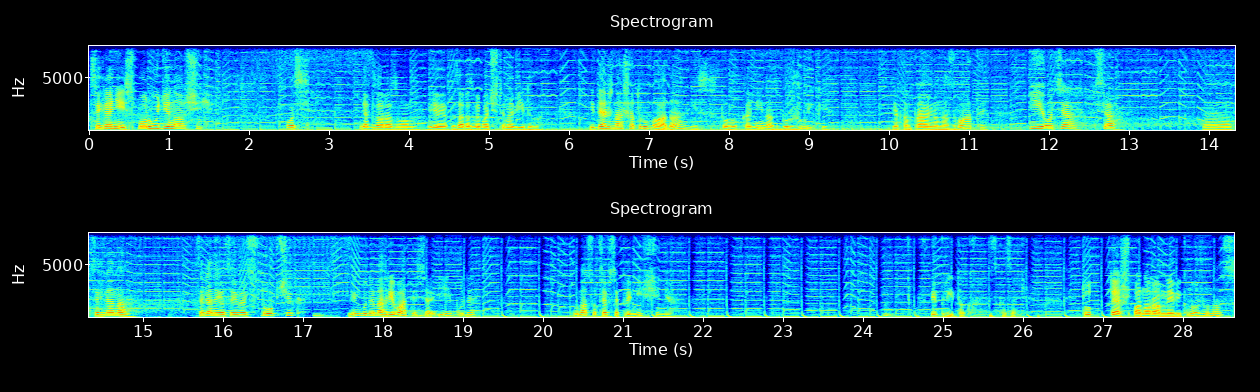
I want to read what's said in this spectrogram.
цегляній споруді нашій. Ось, як зараз вам, як зараз ви бачите на відео. Іде ж наша труба, да? із того каміна, з буржуйки, як там правильно назвати. І оця вся е, цегляна, цегляний оцей весь стопчик, він буде нагріватися і буде у нас оце все приміщення в теплі, так сказати. Тут теж панорамне вікно ж у нас.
